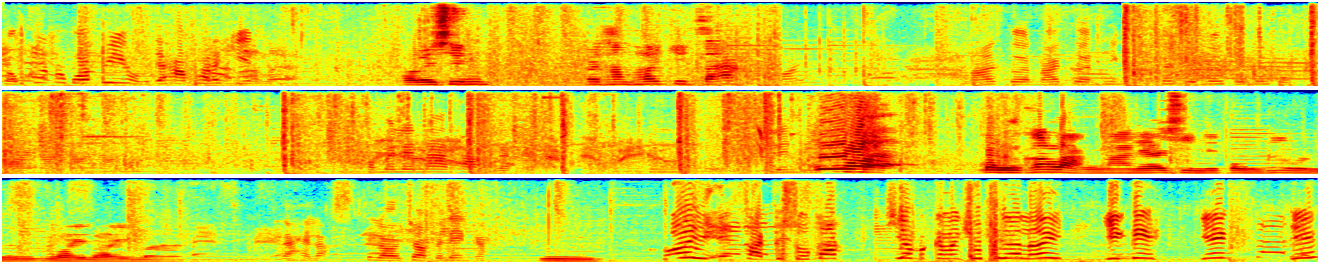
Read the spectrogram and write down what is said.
ผมขึ้นข้างบนพี่ผมจะทำภารกิจ เอาเลยชินไปทำภารกิจซะน้ อยเกินน้อยเกินทิ้งไม่คุ้มไม่คุ้มไม่คุ้มน้อยน้อยน้อยน้อยเขาไม่เล่นหน้าถ้ำกันเนี่ยเล่นดีโอ้ยตรงข้างหลังมาแล้วชินในตรงที่มันลอยลอยๆมา ได้แล้วที่เราชอบไปเล่นกัน อืมเฮ้ยไอสัตว์กระสุนหมดเชี่ยมันกำลังชุบเพื่อนเลย ยิงดิ ยิง ยิง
